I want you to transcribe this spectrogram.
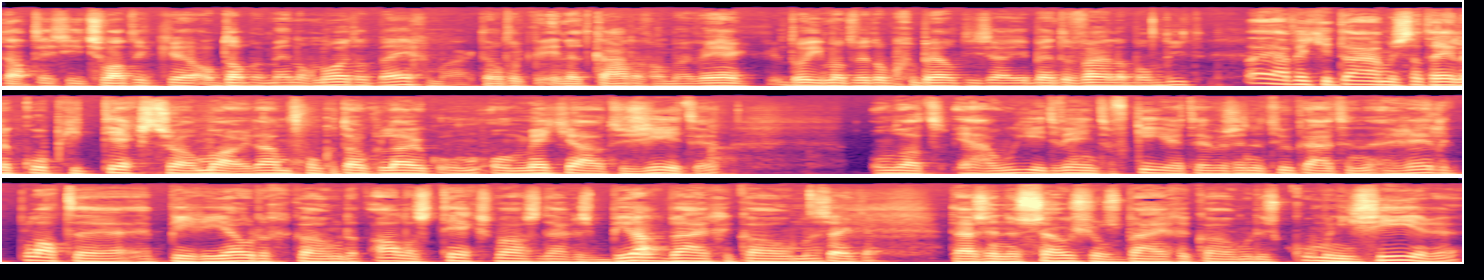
dat is iets wat ik eh, op dat moment nog nooit had meegemaakt. Dat ik in het kader van mijn werk door iemand werd opgebeld die zei: Je bent een vuile bandiet. Nou ja, weet je, daarom is dat hele kopje tekst zo mooi. Daarom vond ik het ook leuk om, om met jou te zitten. Omdat, ja, hoe je het went of keert, hebben ze natuurlijk uit een redelijk platte eh, periode gekomen. Dat alles tekst was, daar is beeld Ja. bij gekomen. Zeker. Daar zijn de socials bij gekomen. Dus communiceren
